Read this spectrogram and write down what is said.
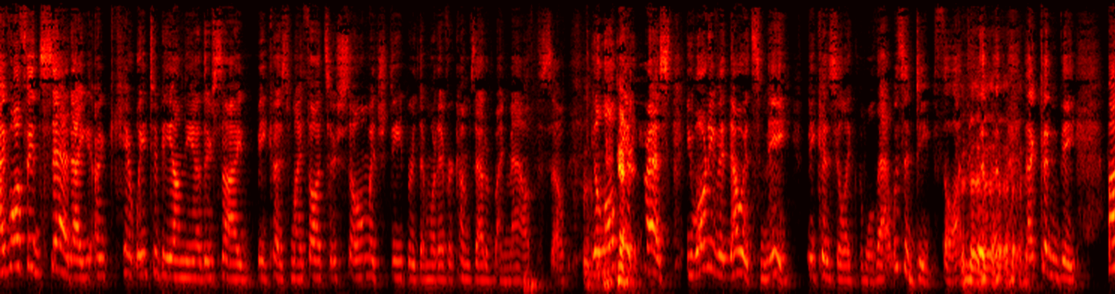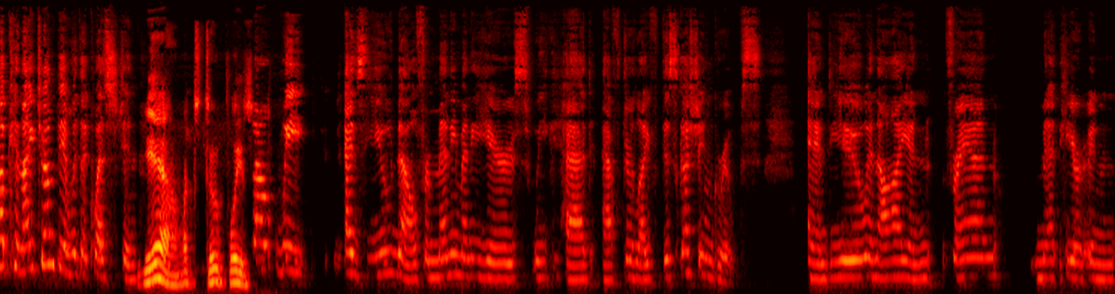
I've often said I, I can't wait to be on the other side because my thoughts are so much deeper than whatever comes out of my mouth. So you'll all be impressed. You won't even know it's me because you're like, well, that was a deep thought. that couldn't be. Bob, can I jump in with a question? Yeah, let's do, please. Well, we, as you know, for many, many years, we had afterlife discussion groups. And you and I and Fran met here in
